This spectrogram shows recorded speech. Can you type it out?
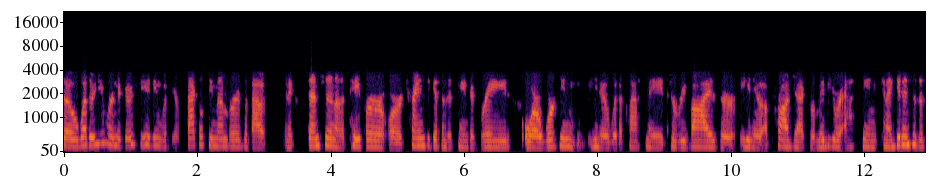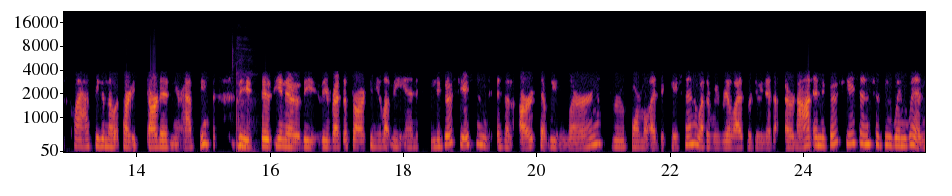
So whether you were negotiating with your faculty members about an extension on a paper or trying to get them to change a grade or working, you know, with a classmate to revise or, you know, a project or maybe you were asking, can I get into this class even though it's already started and you're asking the, the you know, the, the registrar, can you let me in? Negotiation is an art that we learn through formal education, whether we realize we're doing it or not. And negotiation should be win-win.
